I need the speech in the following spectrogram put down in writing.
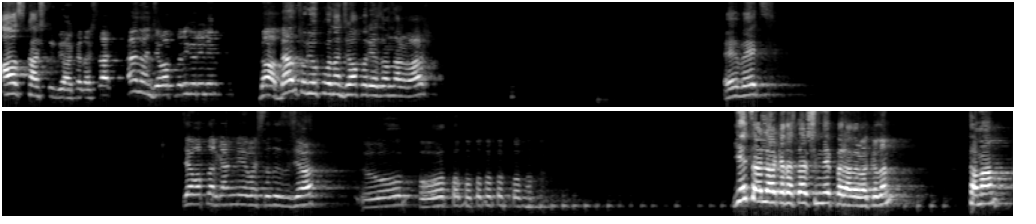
az kaçtır diyor arkadaşlar. Hemen cevapları görelim. Daha ben soruyu okumadan cevapları yazanlar var. Evet. Cevaplar gelmeye başladı hızlıca. Hop, hop, hop, hop, hop, hop, hop. Yeterli arkadaşlar. Şimdi hep beraber bakalım. Tamam.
